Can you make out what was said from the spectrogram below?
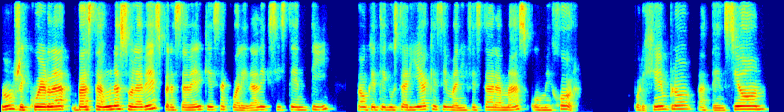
¿no? Recuerda, basta una sola vez para saber que esa cualidad existe en ti, aunque te gustaría que se manifestara más o mejor. Por ejemplo, atención,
